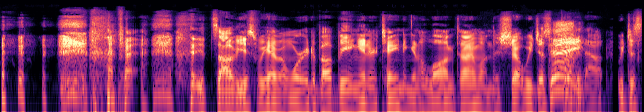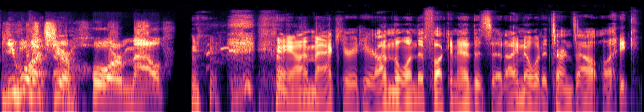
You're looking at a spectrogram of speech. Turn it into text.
it's obvious we haven't worried about being entertaining in a long time on this show. We just put Hey, it out. We just You to get it watch your whore mouth. hey, I'm accurate here. I'm the one that fucking edits it. I know what it turns out like.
